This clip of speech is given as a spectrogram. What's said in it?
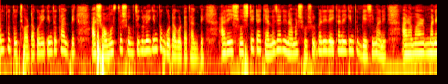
অন্তত ছটা করে কিন্তু থাকবে আর সমস্ত সবজিগুলোই কিন্তু গোটা গোটা থাকবে। আর এই ষষ্ঠীটা কেন জানি না, আমার শ্বশুর বাড়ির এইখানেই কিন্তু বেশি মানে। আর আমার মানে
